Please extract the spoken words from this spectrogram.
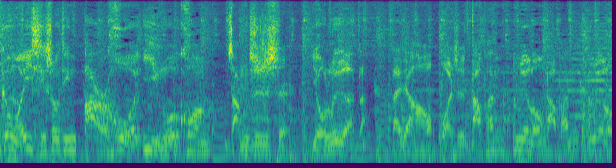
跟我一起收听二货一箩筐，长知识，有乐子。大家好，我是大潘潘云龙，大潘潘云龙。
